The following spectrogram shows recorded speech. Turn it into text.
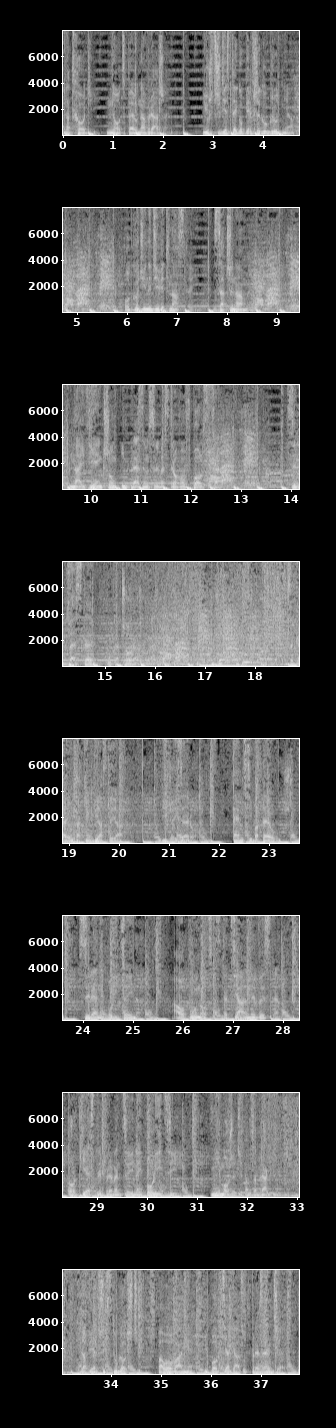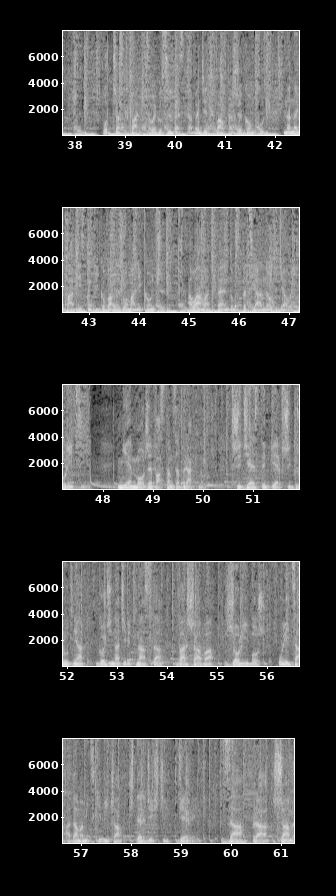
Nadchodzi noc pełna wrażeń. Już 31 grudnia od godziny 19 zaczynamy największą imprezę sylwestrową w Polsce. Sylwester u Kaczora. Zagrają takie gwiazdy jak DJ Zero, MC Bateusz, Syreny Policyjne, a o północy specjalny występ Orkiestry Prewencyjnej Policji. Nie możecie tam zabraknąć. Dla pierwszych stu gości pałowanie i porcja gazu w prezencie. Podczas trwania całego Sylwestra będzie trwał także konkurs na najbardziej skomplikowane złamanie kończyn, a łamać będą specjalne oddziały policji. Nie może was tam zabraknąć. 31 grudnia, godzina 19, Warszawa, Żoliborz, ulica Adama Mickiewicza, 49. Zapraszamy.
